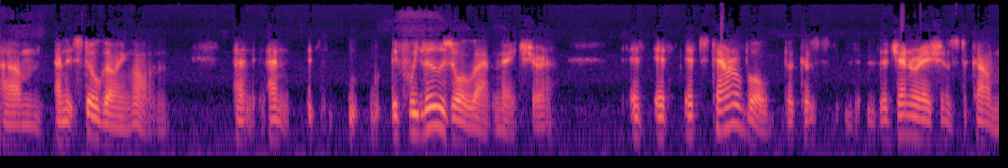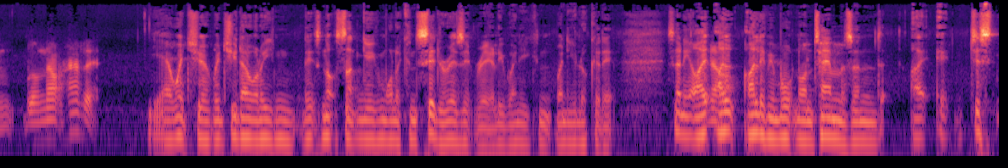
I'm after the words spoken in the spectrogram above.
um, and it's still going on, and and it, if we lose all that nature it, it it's terrible because the generations to come will not have it. Yeah, which uh, which you don't want to even. It's not something you even want to consider, is it? Really, when you can when you look at it. Certainly, I No. I, I live in Walton on Thames, and I it just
